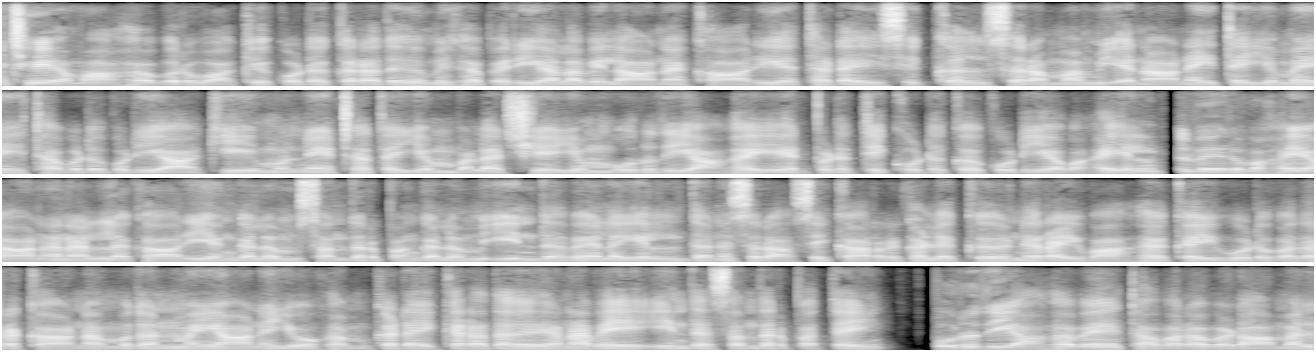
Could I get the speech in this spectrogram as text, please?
நிச்சயமாக உருவாக்கி கொடுக்கிறது மிக பெரிய அளவிலான காரிய தடை சிக்கல் சிரமம் என அனைத்தையுமே தவிடுபடியாக்கி முன்னேற்றத்தையும் வளர்ச்சியையும் உறுதியாக ஏற்படுத்தி கொடுக்கக்கூடிய வகையில் பல்வேறு வகையான நல்ல காரியங்களும் சந்தர்ப்பங்களும் இந்த வேளையில் தனுசு ராசிக்காரர்களுக்கு நிறைவாக கைகூடுவதற்கான முதன்மையான யோகம் கிடைக்கிறது. எனவே இந்த சந்தர்ப்பத்தை உறுதியாகவே தவறவிடாமல்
